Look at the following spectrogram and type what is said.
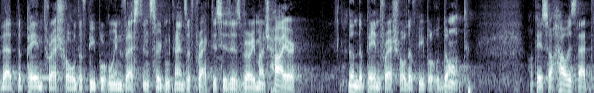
that the pain threshold of people who invest in certain kinds of practices is very much higher than the pain threshold of people who don't. Okay, so how is that,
